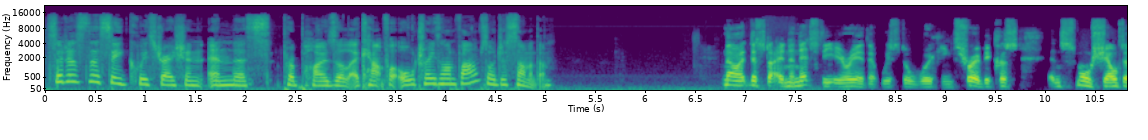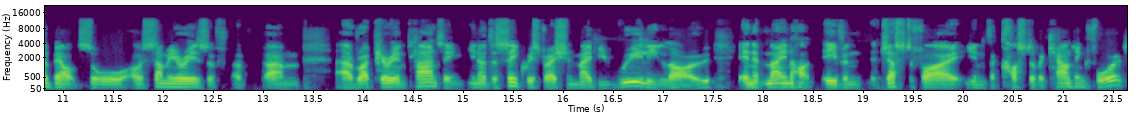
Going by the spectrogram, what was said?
So, does the sequestration in this proposal account for all trees on farms or just some of them? No, at this and that's the area that we're still working through because in small shelter belts or, or some areas of, of um, uh, riparian planting, you know, the sequestration may be really low and it may not even justify, you know, the cost of accounting for it.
